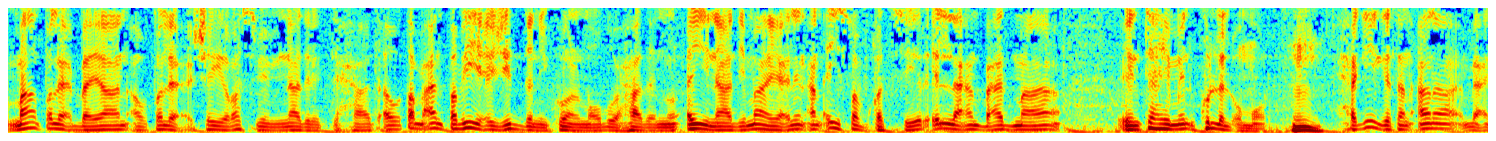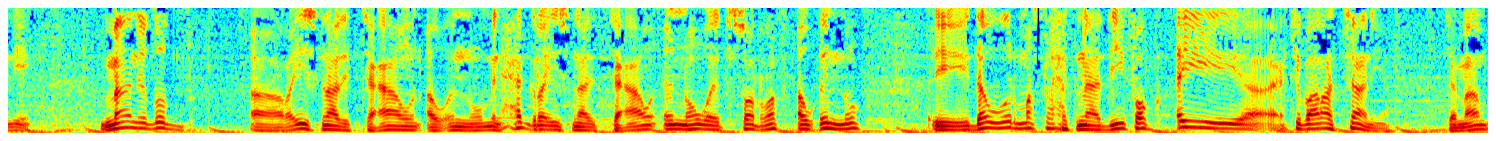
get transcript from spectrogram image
ما طلع بيان أو طلع شيء رسمي من نادي الاتحاد أو طبعا طبيعي جدا يكون الموضوع هذا إنه أي نادي ما يعلن عن أي صفقة تصير إلا عن بعد ما ينتهي من كل الأمور م. حقيقة أنا يعني ماني ضد آه رئيس نادي التعاون أو إنه من حق رئيس نادي التعاون إنه هو يتصرف أو إنه يدور مصلحة نادي فوق أي اعتبارات ثانية تمام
